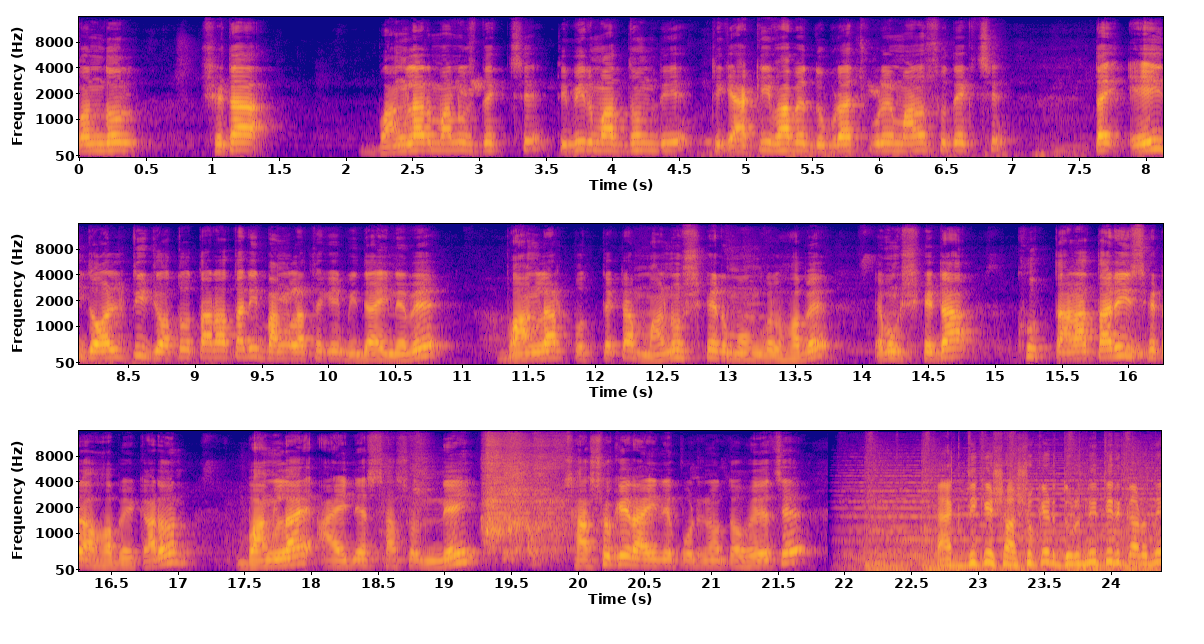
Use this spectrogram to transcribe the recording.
কন্দল, সেটা বাংলার মানুষ দেখছে, টিভির মাধ্যম দিয়ে, ঠিক একইভাবে দুবরাজপুরের মানুষও দেখছে। তাই এই দলটি যত তাড়াতাড়ি বাংলা থেকে বিদায় নেবে, বাংলার প্রত্যেকটা মানুষের মঙ্গল হবে এবং সেটা খুব তাড়াতাড়ি সেটা হবে। কারণ বাংলায় আইনের শাসন নেই, শাসকের আইনে পরিণত হয়েছে। একদিকে শাসকের দুর্নীতির কারণে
